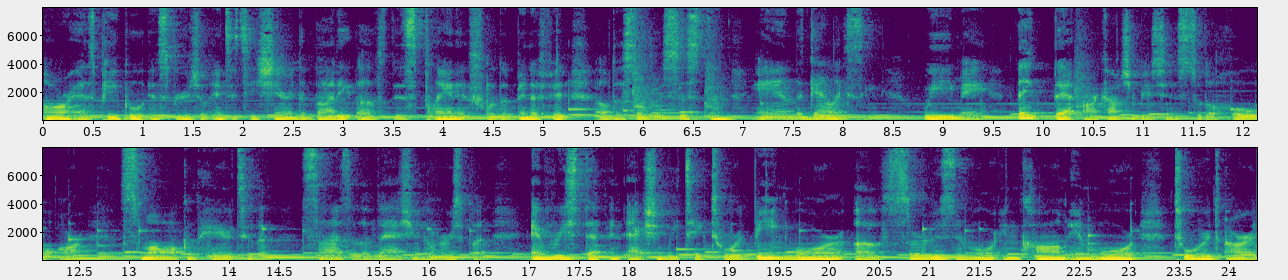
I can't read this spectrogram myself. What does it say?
are as people and spiritual entities sharing the body of this planet for the benefit of the solar system and the galaxy. We may think that our contributions to the whole are small compared to the size of the vast universe, but every step and action we take toward being more of service and more in calm and more towards our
